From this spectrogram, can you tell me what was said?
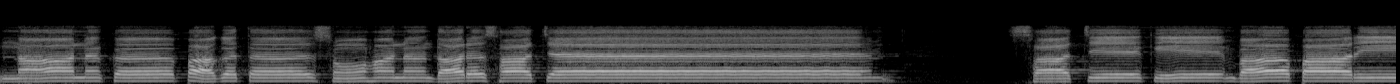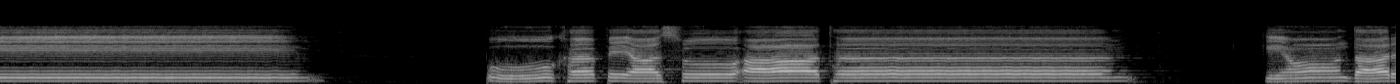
ਨਾਨਕ ਭਗਤ ਸੋਹਨ ਦਰ ਸਾਚੈ। ਸਾਚੇ ਕੇ ਬਾਪਾਰੀ। ਭੂਖ ਪਿਆਸੋ ਆਥ। ਕਿਉਂ ਦਰ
